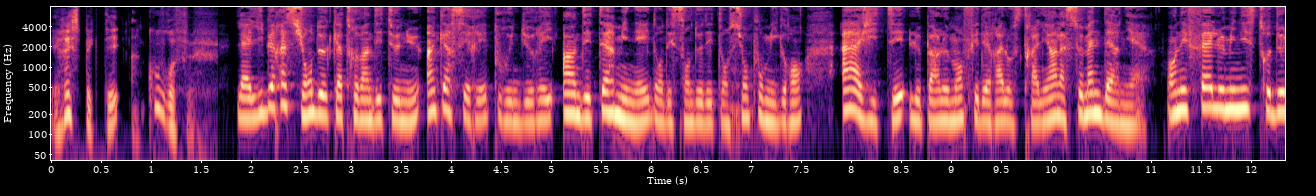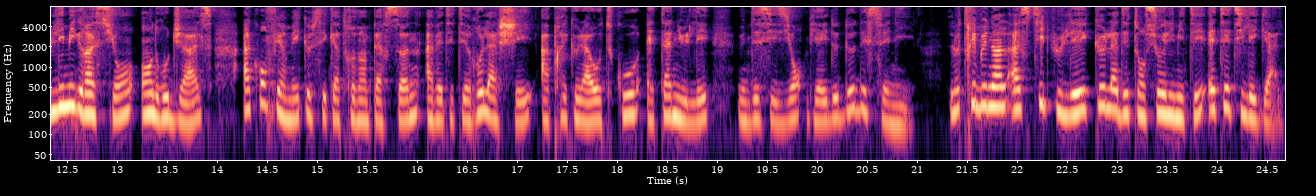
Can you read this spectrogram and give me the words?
et respecter un couvre-feu. La libération de 80 détenus incarcérés pour une durée indéterminée dans des centres de détention pour migrants a agité le Parlement fédéral australien la semaine dernière. En effet, le ministre de l'Immigration, Andrew Giles, a confirmé que ces 80 personnes avaient été relâchées après que la Haute Cour ait annulé une décision vieille de deux décennies. Le tribunal a stipulé que la détention illimitée était illégale.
